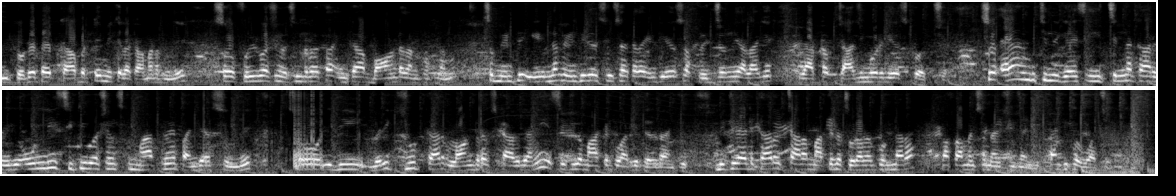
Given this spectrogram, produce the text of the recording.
ఈ ప్రోటోటైప్ కాబట్టి మీకు ఇలా కనబడుతుంది సో ఫుల్ వర్షన్ వచ్చిన తర్వాత ఇంకా బాగుంటుంది అనుకుంటున్నాను. సో మీ ఇంటి ఇందాక ఇంటీరియర్స్ చూసారు కదా ఇంటీరియర్స్ ఫ్రిడ్జ్ ఉంది. అలాగే ల్యాప్టాప్ ఛార్జింగ్ కూడా చేసుకోవచ్చు సో ఎలా అనిపించింది గైస్ ఈ చిన్న కార్ ఇది ఓన్లీ సిటీ వర్షన్స్కి మాత్రమే పనిచేస్తుంది. సో ఇది very cute car long drives కాదు కానీ సిటీలో మార్కెట్ వారికి తిరగడానికి మీకు ఇలాంటి కారు చాలా మార్కెట్లో చూడాలనుకుంటున్నారా? మా కామెంట్స్ మెన్షన్ చేయండి. Thank you for watching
